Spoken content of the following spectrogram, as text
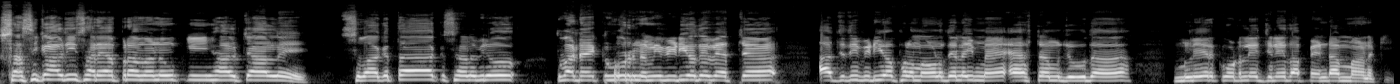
ਸਤਿ ਸ਼੍ਰੀ ਅਕਾਲ ਜੀ ਸਾਰਿਆਂ ਭਰਾਵਾਂ ਨੂੰ, ਕੀ ਹਾਲ ਚਾਲ ਨੇ? ਸਵਾਗਤ ਹੈ ਕਿਸਾਨ ਵੀਰੋ, ਤੁਹਾਡਾ ਇੱਕ ਹੋਰ ਨਵੀਂ ਵੀਡੀਓ ਦੇ ਵਿੱਚ। ਅੱਜ ਦੀ ਵੀਡੀਓ ਫਿਲਮਾਉਣ ਦੇ ਲਈ ਮੈਂ ਇਸ ਟਾਈਮ ਮੌਜੂਦ ਹਾਂ ਮਲੇਰਕੋਟਲੇ ਜ਼ਿਲ੍ਹੇ ਦਾ ਪਿੰਡ ਆ ਮਾਨਕੀ।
